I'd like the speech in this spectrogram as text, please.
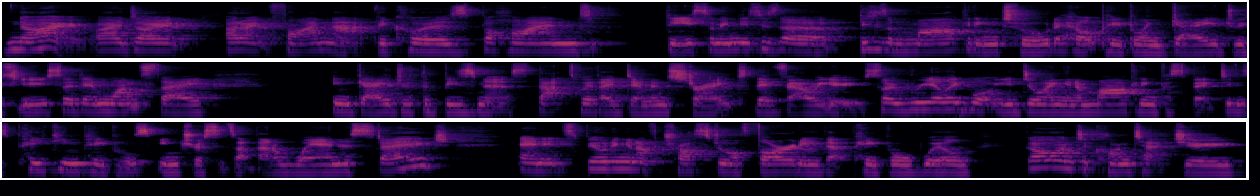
No, I don't. I don't find that because behind this. I mean, this is a this is a marketing tool to help people engage with you. So then once they engage with the business, that's where they demonstrate their value. So really what you're doing in a marketing perspective is piquing people's interest. It's at that awareness stage and it's building enough trust and authority that people will go on to contact you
